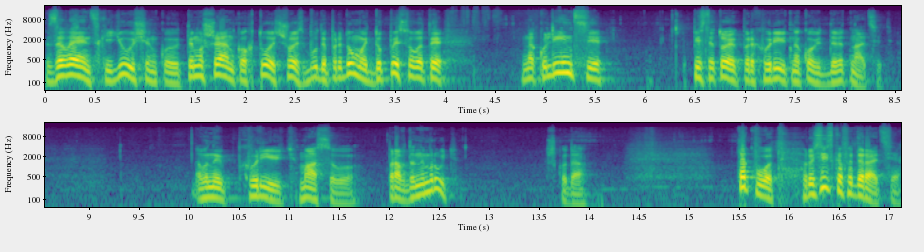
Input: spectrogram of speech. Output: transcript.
Зеленський, Ющенко, Тимошенко, хтось щось буде придумувати, дописувати на колінці після того, як перехворіють на COVID-19. А вони хворіють масово. Правда, не мруть. Шкода. Так от, Російська Федерація.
